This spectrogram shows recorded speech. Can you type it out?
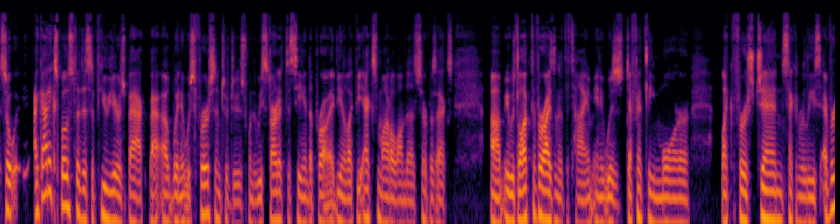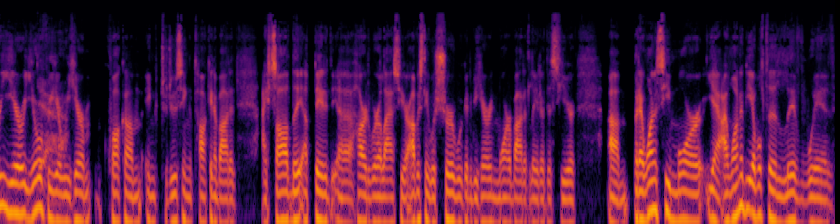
so I got exposed to this a few years back, back uh, when it was first introduced. When we started to see in the pro, you know, like the X model on the Surface X, um, it was locked to Verizon at the time, and it was definitely more like first gen, second release. Every year, year over year, we hear Qualcomm introducing, talking about it. I saw the updated uh, hardware last year. Obviously, we're sure we're going to be hearing more about it later this year. Um, but I want to see more. Yeah, I want to be able to live with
